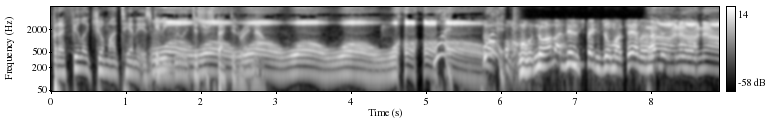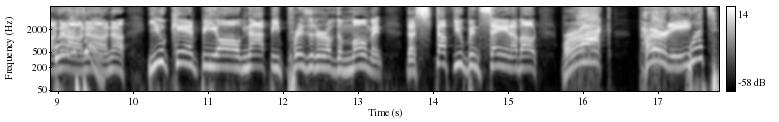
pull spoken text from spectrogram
but I feel like Joe Montana is getting really disrespected right now. whoa, Whoa, whoa, whoa, What? What? Oh, no, I'm not disrespecting Joe Montana. No, just no, uh, no, What did I no, no, no. You can't be all not be prisoner of the moment. The stuff you've been saying about Brock Purdy. What?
